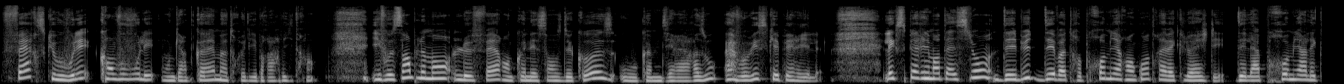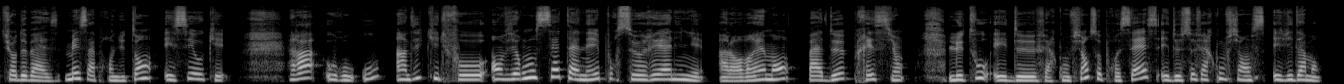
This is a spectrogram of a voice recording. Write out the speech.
faire ce que vous voulez quand vous voulez. On garde quand même votre libre arbitre. Hein. Il faut simplement le faire en connaissance de cause ou, comme dirait Arzu, à vos risques et périls. L'expérimentation débute dès votre première rencontre avec le HD, dès la première lecture de base, mais ça prend du temps et c'est ok. Ra Uru indique qu'il faut environ 7 années pour se réaligner. Alors vraiment, pas de pression. Le tout est de faire confiance au process et de se faire confiance, évidemment.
